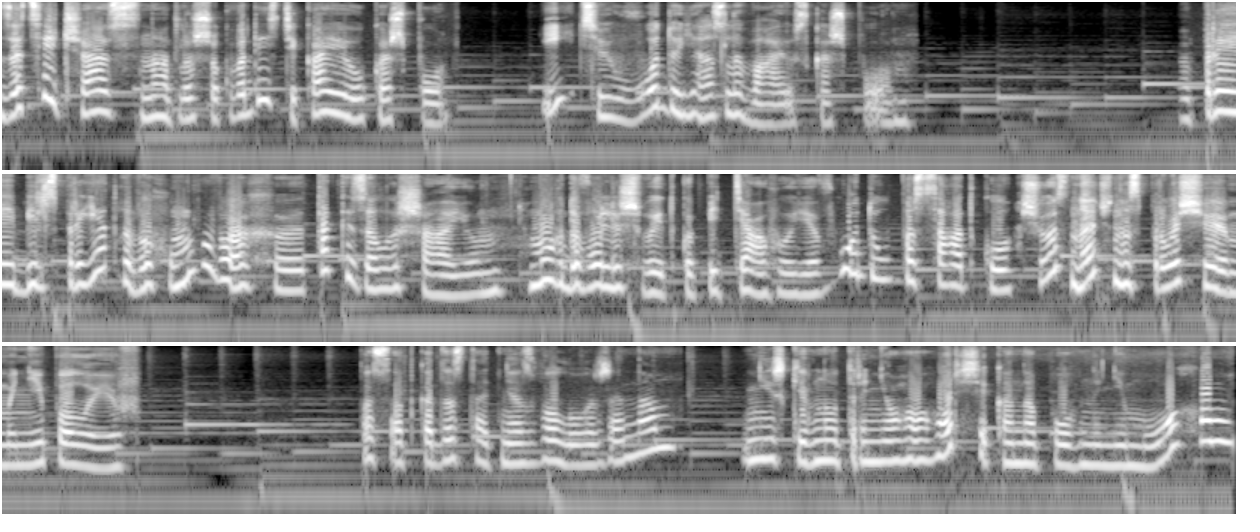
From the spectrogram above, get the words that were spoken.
За цей час надлишок води стікає у кашпо, і цю воду я зливаю з кашпо. При більш сприятливих умовах е, так і залишаю. Мох доволі швидко підтягує воду у посадку, що значно спрощує мені полив. Посадка достатньо зволожена. Ніжки внутрішнього горщика наповнені мохом,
